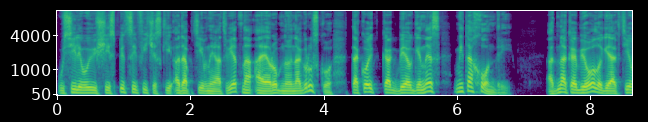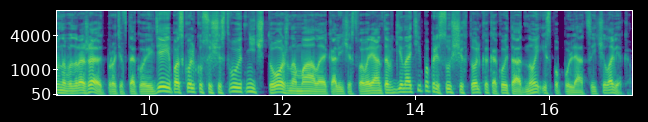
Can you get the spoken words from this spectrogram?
усиливающий специфический адаптивный ответ на аэробную нагрузку, такой как биогенез митохондрий. Однако биологи активно возражают против такой идеи, поскольку существует ничтожно малое количество вариантов генотипа, присущих только какой-то одной из популяций человека.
